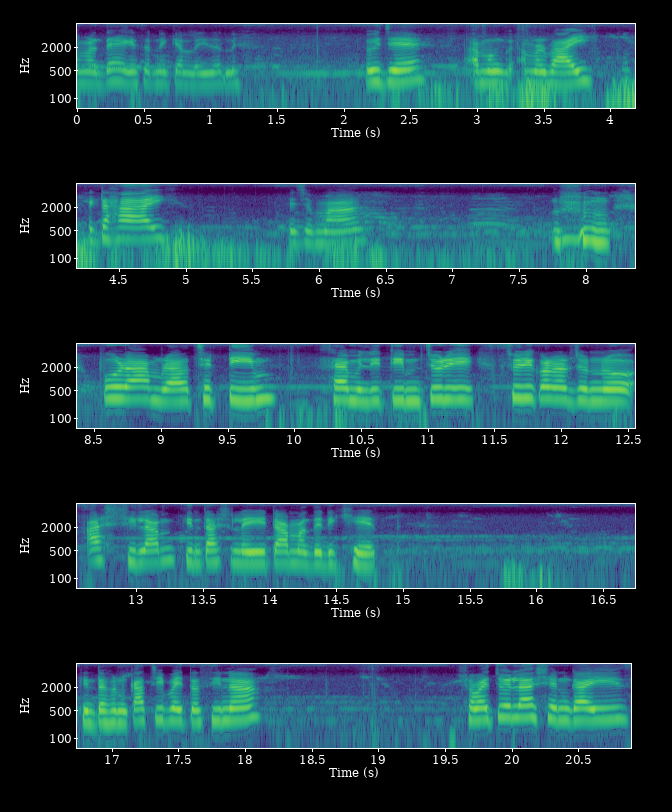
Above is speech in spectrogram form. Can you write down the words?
আমার দেখা গেছে নাকি আল্লাহ জানে। ওই যে আমার আমার ভাই। একটা হাই। এই যে মা। পুরা আমরা হচ্ছে টিম ফ্যামিলি টিম চুরি চুরি করার জন্য আসছিলাম, কিন্তু আসলে এটা আমাদেরই ক্ষেত। কিন্তু এখন কাচি পাইতাছি না। সবাই চলে আসেন গাইস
